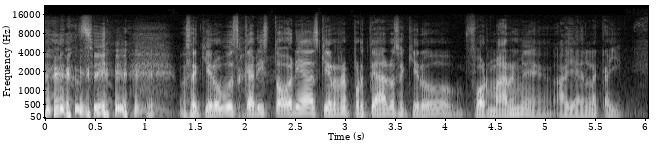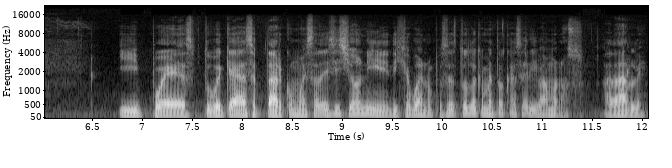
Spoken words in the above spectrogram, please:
sí. O sea, quiero buscar historias, quiero reportear, o sea, quiero formarme allá en la calle. Y pues tuve que aceptar como esa decisión y dije, bueno, pues esto es lo que me toca hacer y vámonos a darle.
